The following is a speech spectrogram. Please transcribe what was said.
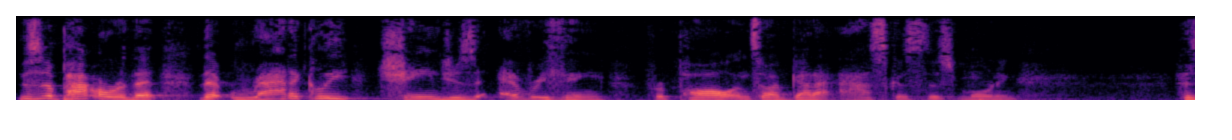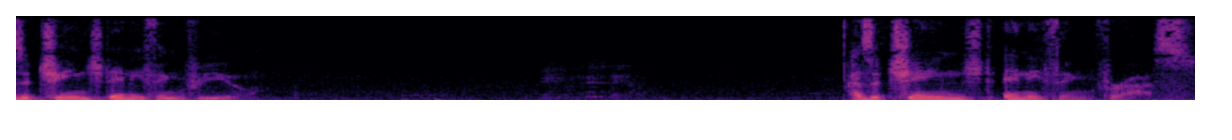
This is a power that, that radically changes everything for Paul. And so I've got to ask us this morning has it changed anything for you? Has it changed anything for us?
